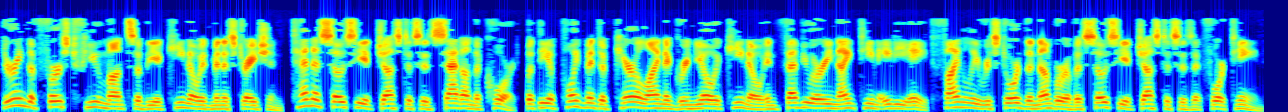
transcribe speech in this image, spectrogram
During the first few months of the Aquino administration, ten associate justices sat on the court, but the appointment of Carolina Griño Aquino in February 1988 finally restored the number of associate justices at 14.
